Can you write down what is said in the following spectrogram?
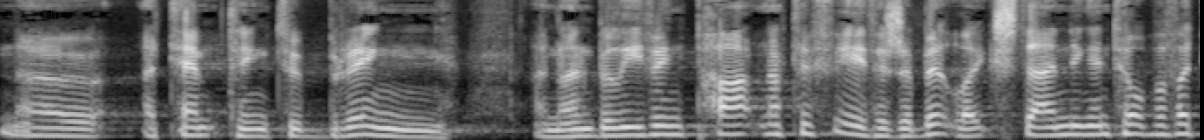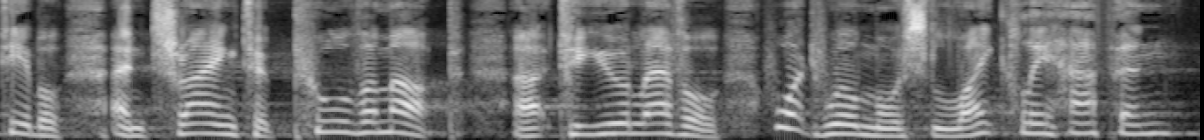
Now, attempting to bring an unbelieving partner to faith is a bit like standing on top of a table and trying to pull them up uh, to your level. What will most likely happen?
